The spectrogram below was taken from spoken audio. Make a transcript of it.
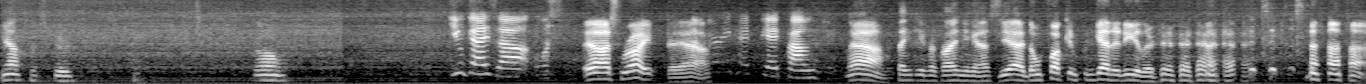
Yeah, that's true. So, You guys are awesome. yeah, that's right. Yeah. I'm very happy I found you. Yeah. Thank you for finding us. Yeah, don't fucking forget it either.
